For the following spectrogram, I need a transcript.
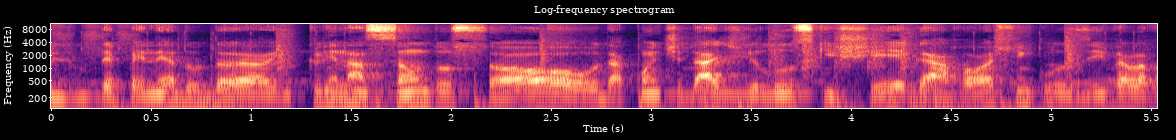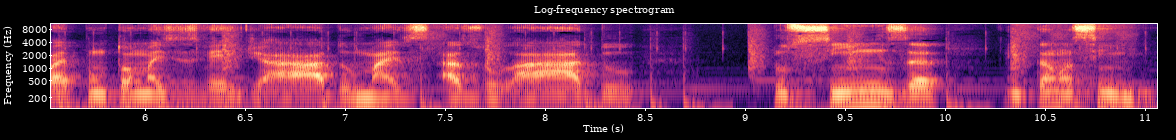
dependendo da inclinação do sol, da quantidade de luz que chega, a rocha, inclusive, ela vai para um tom mais esverdeado, mais azulado, pro cinza. Então, assim,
